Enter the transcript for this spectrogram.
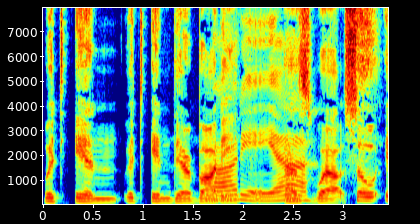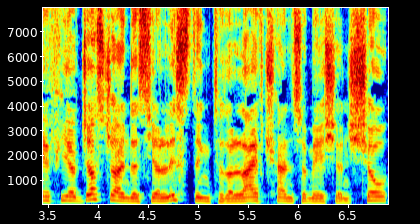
within within their body, Body, yeah. as well. So if you have just joined us, you're listening to the Life Transformation Show.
